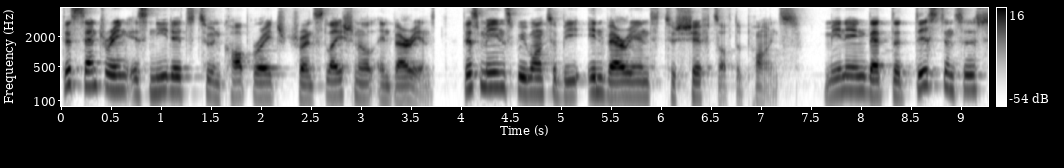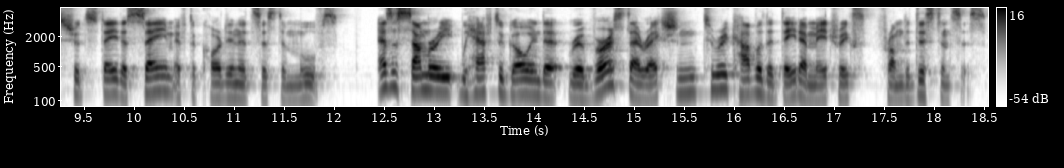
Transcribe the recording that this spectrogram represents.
This centering is needed to incorporate translational invariance. This means we want to be invariant to shifts of the points, meaning that the distances should stay the same if the coordinate system moves. As a summary, we have to go in the reverse direction to recover the data matrix from the distances.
